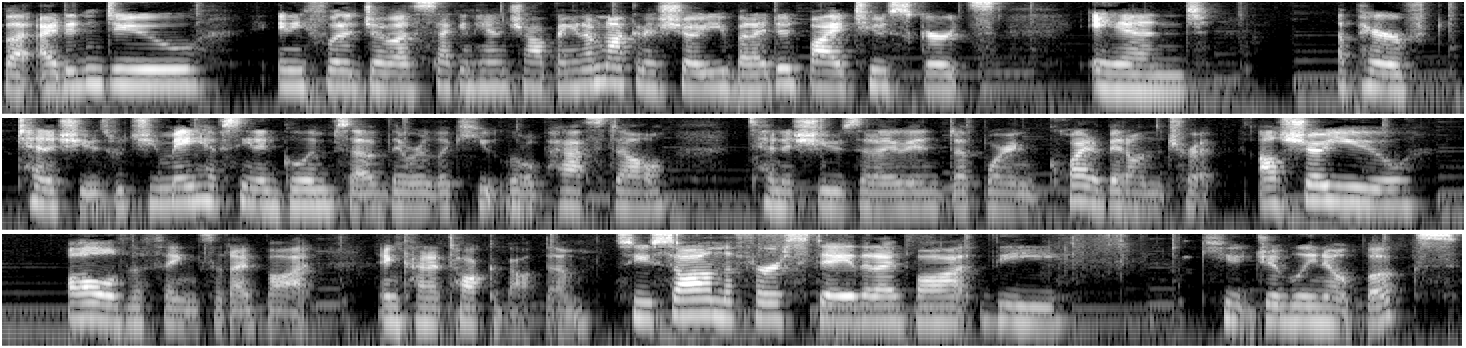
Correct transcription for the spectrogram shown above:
but I didn't do any footage of us secondhand shopping, and I'm not going to show you, but I did buy two skirts and a pair of tennis shoes, which you may have seen a glimpse of. They were the cute little pastel tennis shoes that I ended up wearing quite a bit on the trip. I'll show you all of the things that I bought and kind of talk about them. So you saw on the first day that I bought the cute Ghibli notebooks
